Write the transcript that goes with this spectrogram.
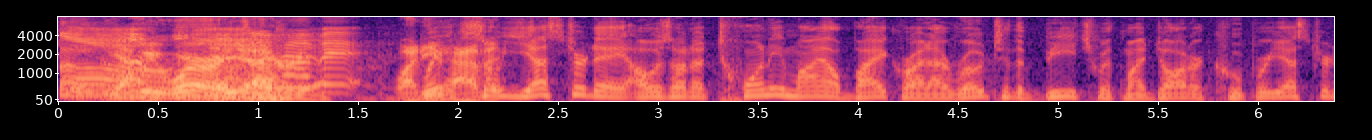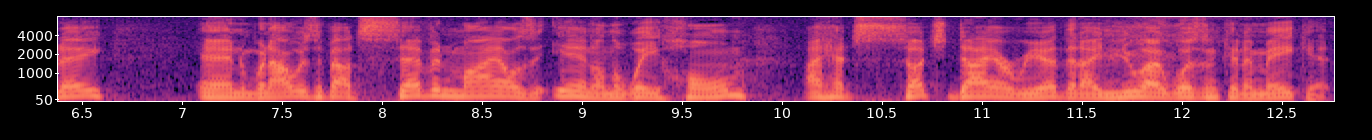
Yeah. We were, Yeah, yeah. diarrhea. Have it. Why do you Wait, have so it? So yesterday I was on a 20 mile bike ride. I rode to the beach with my daughter Cooper yesterday. And when I was about seven miles in on the way home, I had such diarrhea that I knew I wasn't going to make it.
